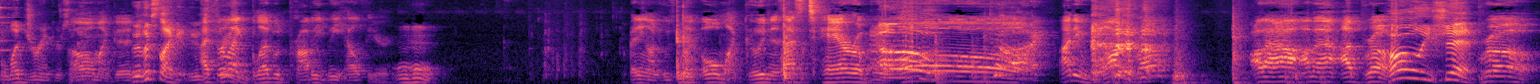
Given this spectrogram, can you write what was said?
blood drink or something. Oh my goodness. It looks like it, dude. I feel crazy. like blood would probably be healthier. Mm-hmm. Depending on who's blood. Oh my goodness, that's terrible. Oh, oh, God. I need water, bro. I'm out. I'm out. I, bro. Holy shit! Bro.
